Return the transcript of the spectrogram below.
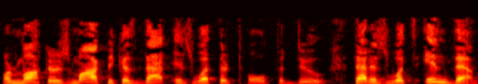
or mockers mock, because that is what they're told to do. That is what's in them.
